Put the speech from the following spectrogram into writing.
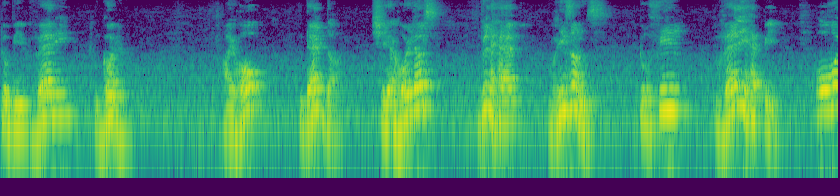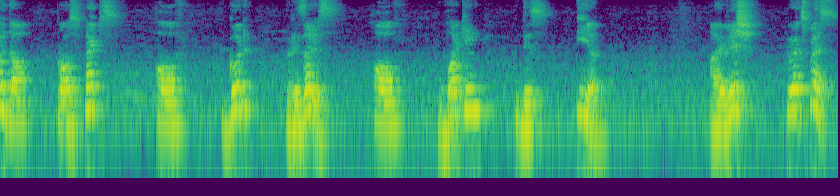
to be very good. I hope that the shareholders will have reasons to feel very happy over the prospects of good results of working this year. I wish to express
